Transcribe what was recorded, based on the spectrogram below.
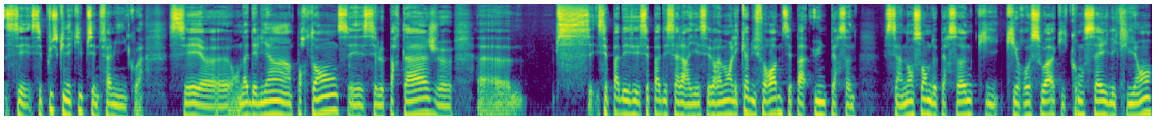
c'est plus qu'une équipe, c'est une famille, quoi. C'est, euh, on a des liens importants, c'est le partage. Euh, c'est pas des, c'est pas des salariés, c'est vraiment les caves du forum, c'est pas une personne. C'est un ensemble de personnes qui, qui reçoit, qui conseille les clients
